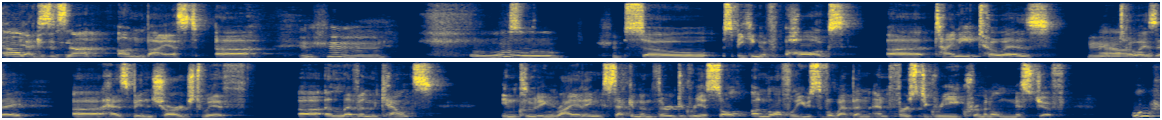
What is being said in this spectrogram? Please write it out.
Um, Yeah, because it's not unbiased. Uh, Hmm. Ooh. so speaking of hogs, uh, Tiny Toez No. Toese uh, has been charged with uh, 11 counts, including rioting, second and third degree assault, unlawful use of a weapon, and first degree criminal mischief. Ooh.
